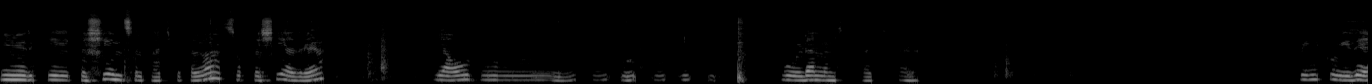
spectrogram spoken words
ನೀವು ಇದಕ್ಕೆ ಕಷಿ ಒಂದು ಸ್ವಲ್ಪ ಹಚ್ಬೇಕಲ್ವಾ? ಸೊ ಕಷಿ ಆದರೆ ಯಾವುದು? ಗೋಲ್ಡನ್ ಒಂದು ಸ್ವಲ್ಪ ಹಚ್ತಾಳೆ. ಪಿಂಕು ಇದೆ.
